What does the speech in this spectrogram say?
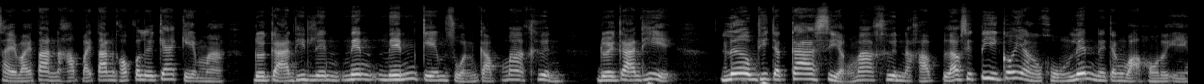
ใส่ไบตันนะครับไบตันเขาก็เลยแก้เกมมา โดยการที่เล่นเน้นเน้นเกมสวนกลับมากขึ้น โดยการที่เริ่มที่จะกล้าเสี่ยงมากขึ้นนะครับ แล้วซิตี้ก็ยังคงเล่นในจังหวะของตัวเอง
